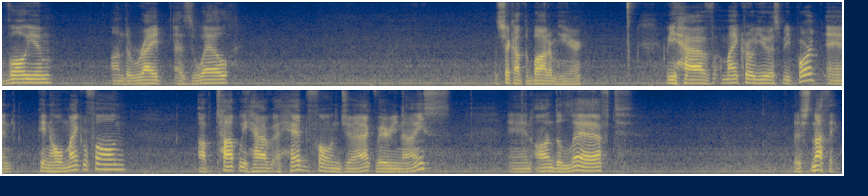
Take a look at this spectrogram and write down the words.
volume on the right as well. Let's check out the bottom here. We have micro USB port and pinhole microphone. Up top we have a headphone jack, very nice. And on the left, there's nothing.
